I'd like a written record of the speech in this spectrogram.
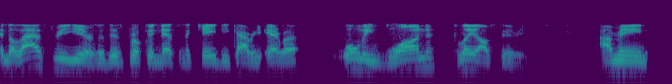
in the last three years of this Brooklyn Nets and the KD Kyrie era, only one playoff series. I mean,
